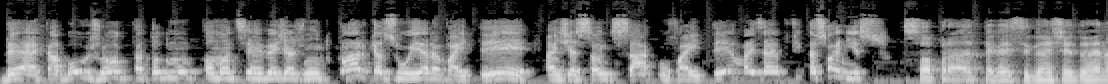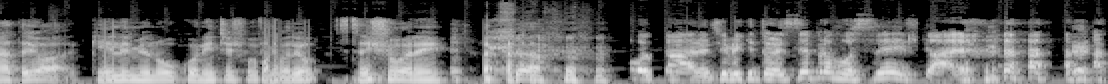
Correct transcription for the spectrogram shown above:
de, acabou o jogo, tá todo mundo tomando cerveja cerveja junto. Claro que a zoeira vai ter, a injeção de saco vai ter, mas é, fica só nisso. Só pra pegar esse gancho aí do Renato aí, ó. Quem eliminou o Corinthians foi o Flamengo, valeu? Sem choro, hein? Pô, cara, eu tive que torcer pra vocês, cara.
